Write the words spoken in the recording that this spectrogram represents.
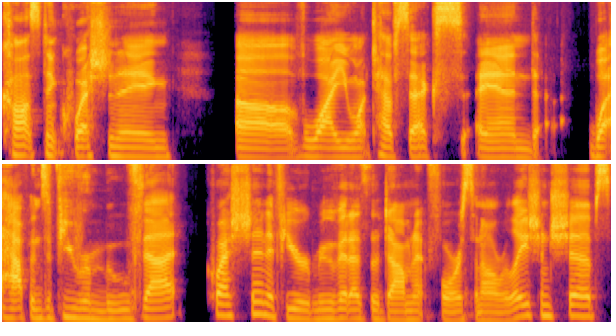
constant questioning of why you want to have sex and what happens if you remove that question, if you remove it as the dominant force in all relationships.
